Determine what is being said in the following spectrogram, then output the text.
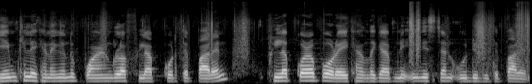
গেম খেলে এখানে কিন্তু পয়েন্টগুলো ফিল করতে পারেন। ফিল করার পরে এখান থেকে আপনি ইনস্ট্যান্ট উইডো দিতে পারেন।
